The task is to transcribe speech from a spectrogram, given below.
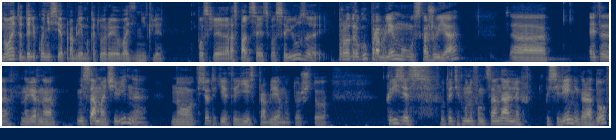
Но это далеко не все проблемы, которые возникли после распада Советского Союза. Про другую проблему скажу я. А, это, наверное, не самое очевидное, но все-таки это и есть проблема. То, что кризис вот этих монофункциональных поселений, городов,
